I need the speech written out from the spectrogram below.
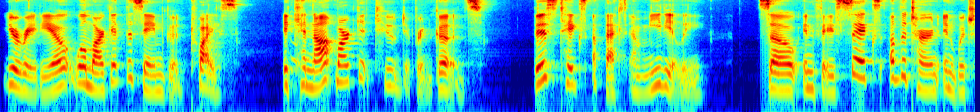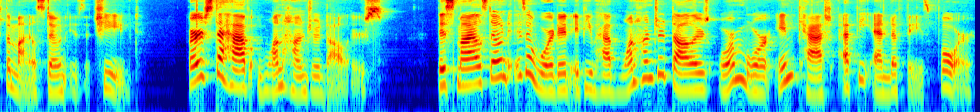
Your radio will market the same good twice. It cannot market two different goods. This takes effect immediately, so in phase 6 of the turn in which the milestone is achieved. First to have $100. This milestone is awarded if you have $100 or more in cash at the end of phase 4.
